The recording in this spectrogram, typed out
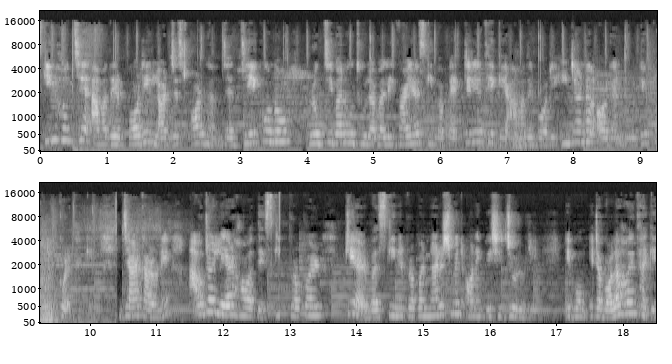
স্কিন হচ্ছে আমাদের বডির লার্জেস্ট অর্গান যা যে কোনো রোগ জীবাণু, ধুলাবালি ভাইরাস কিংবা ব্যাকটেরিয়া থেকে আমাদের বডি ইন্টারনাল অর্গানগুলোকে প্রোটেক্ট করে থাকে। যার কারণে আউটার লেয়ার হওয়াতে স্কিন প্রপার কেয়ার বা স্কিনের প্রপার নারিশমেন্ট অনেক বেশি জরুরি। এবং এটা বলা হয়ে থাকে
